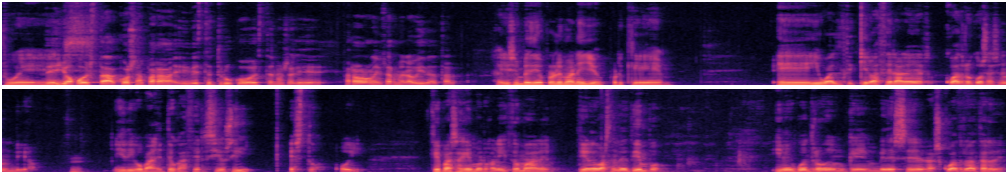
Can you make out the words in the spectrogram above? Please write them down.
Pues... de yo hago esta cosa para este truco, este no sé qué, para organizarme la vida, tal. Yo siempre he tenido problema en ello porque eh, igual quiero hacer a leer cuatro cosas en un día. Y digo, vale, tengo que hacer sí o sí esto hoy. ¿Qué pasa? Que me organizo mal, pierdo bastante tiempo y me encuentro en que en vez de ser las 4 de la tarde,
